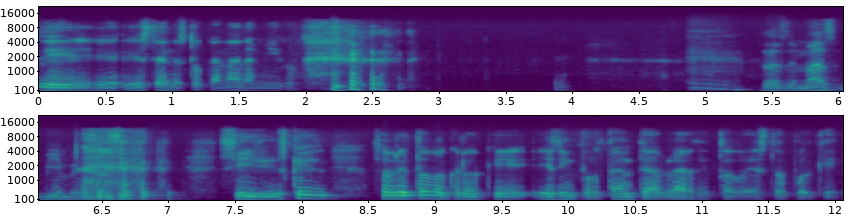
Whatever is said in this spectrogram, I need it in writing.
eh, está en nuestro canal, amigo. Los demás, bienvenidos. Sí, es que sobre todo creo que es importante hablar de todo esto porque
